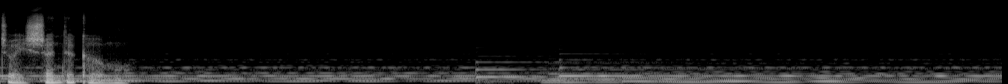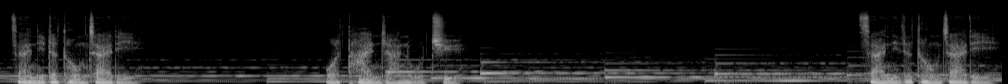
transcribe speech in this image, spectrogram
最深的渴慕，在你的同在里，我坦然无惧；在你的同在里，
